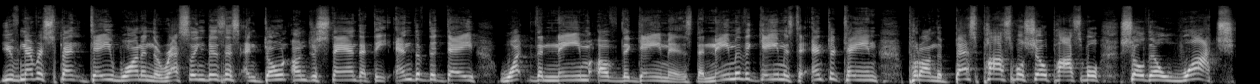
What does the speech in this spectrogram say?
You've never spent day one in the wrestling business and don't understand at the end of the day what the name of the game is. The name of the game is to entertain, put on the best possible show possible so they'll watch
